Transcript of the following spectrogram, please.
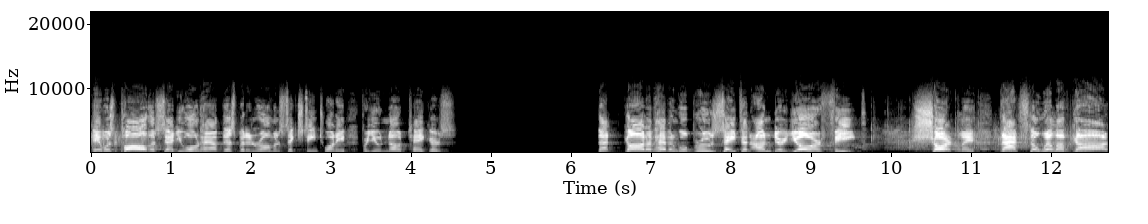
It was Paul that said, You won't have this, but in Romans 16 20, for you note takers, that God of heaven will bruise Satan under your feet shortly. That's the will of God,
